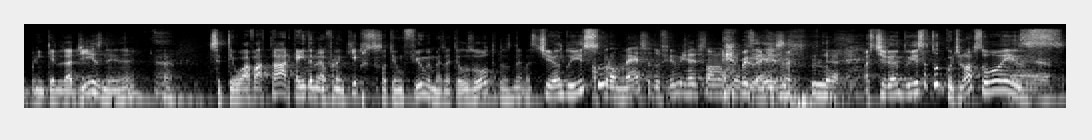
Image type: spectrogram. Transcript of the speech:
brinquedo da Disney, né? Você tem o Avatar, que ainda não é franquia, porque só tem um filme, mas vai ter os outros, né? Mas tirando isso... A promessa do filme já está na Pois é. franquia. Mas tirando isso, é tudo continuações,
